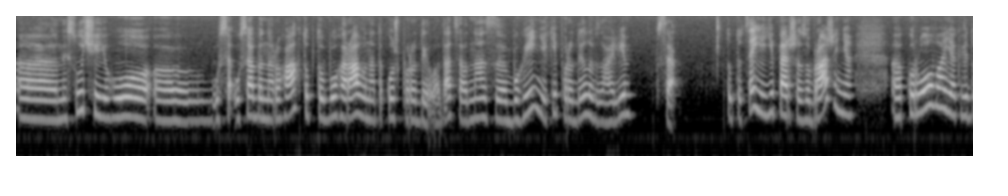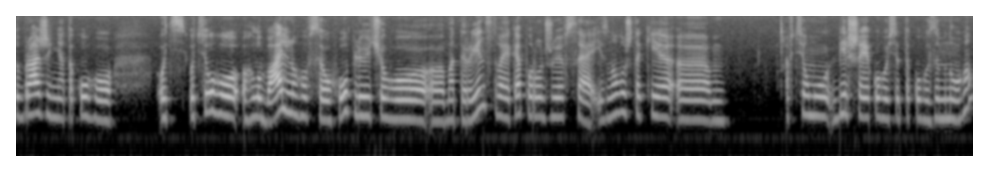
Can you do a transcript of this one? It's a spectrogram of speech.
е, несучи його е, у себе на рогах. Тобто Бога Ра вона також породила. Це одна з богинь, які породили взагалі все. Тобто це її перше зображення. Е, Корова як відображення такого оць- оцього глобального, всеохоплюючого е, материнства, яке породжує все. І знову ж таки, ем, в цьому більше якогось такого земного.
